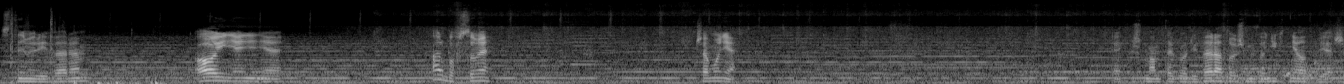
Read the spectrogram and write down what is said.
Z tym riverem. Oj, nie, nie, nie. Albo w sumie. Czemu nie? Jak już mam tego rivera, to już mi go nikt nie odbierze.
